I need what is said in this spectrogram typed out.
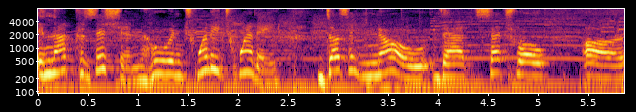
in that position who in 2020 doesn't know that sexual uh,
